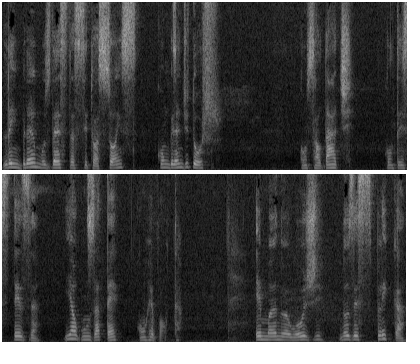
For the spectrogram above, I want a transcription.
lembramos destas situações com grande dor, com saudade, com tristeza e alguns até com revolta. Emmanuel hoje nos explica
